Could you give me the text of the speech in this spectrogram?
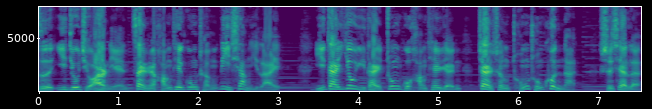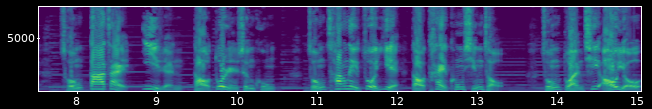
自1992年载人航天工程立项以来，一代又一代中国航天人战胜重重困难。实现了从搭载一人到多人升空，从舱内作业到太空行走，从短期遨游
